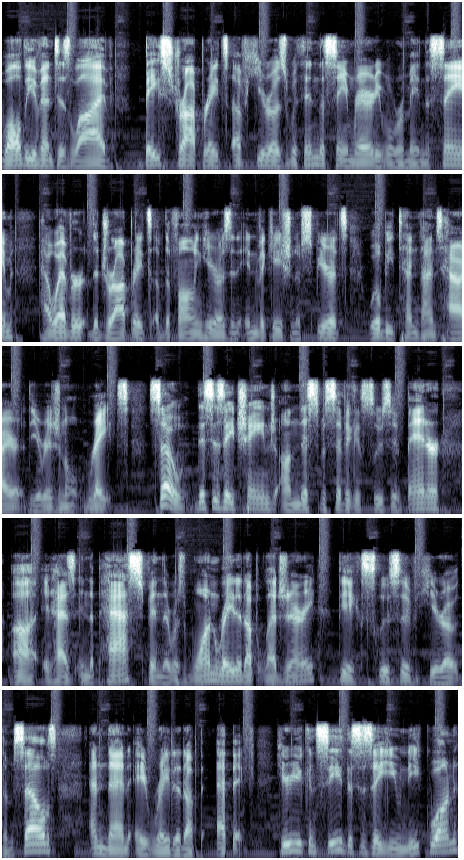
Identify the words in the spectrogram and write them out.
While the event is live, base drop rates of heroes within the same rarity will remain the same. However, the drop rates of the following heroes in Invocation of Spirits will be 10 times higher the original rates. So, this is a change on this specific exclusive banner. Uh, it has in the past been there was one rated up legendary, the exclusive hero themselves, and then a rated up epic. Here you can see this is a unique one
